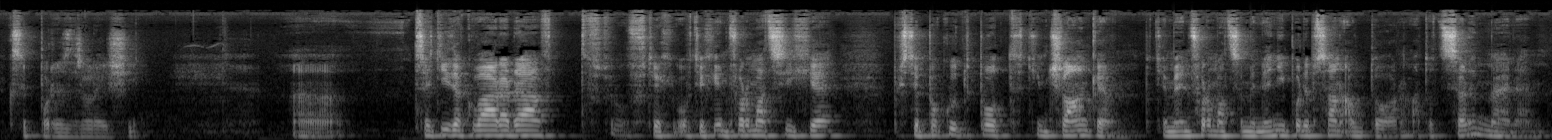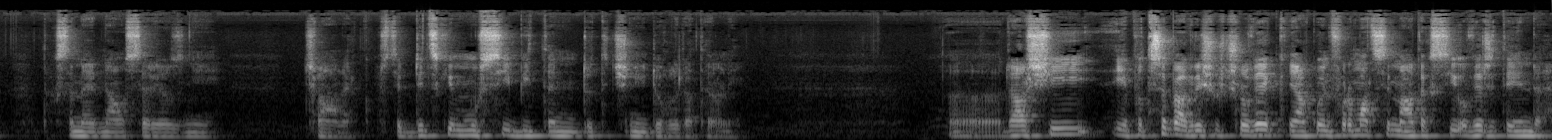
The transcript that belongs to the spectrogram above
jaksi podezřelejší. Třetí taková rada v těch, o těch informacích je, prostě pokud pod tím článkem, pod těmi informacemi není podepsán autor, a to celým jménem, tak se nejedná o seriózní článek. Prostě vždycky musí být ten dotyčný dohledatelný. Eh, další je potřeba, když už člověk nějakou informaci má, tak si ji ověřit i jinde.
